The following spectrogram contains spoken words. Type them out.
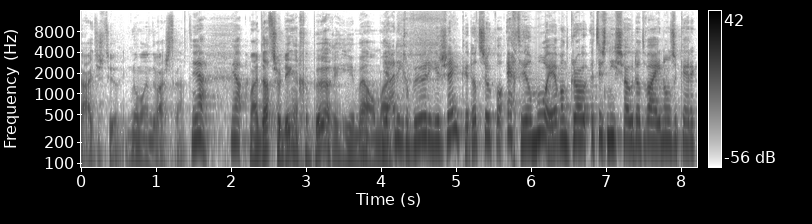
een kaartje sturen. Ik noem maar in de Wasstraat. ja, ja. Maar dat soort dingen gebeuren hier wel. Maar Ja, die gebeuren hier zeker. Dat is ook wel echt heel mooi. Hè? Want het is niet zo dat wij in onze kerk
